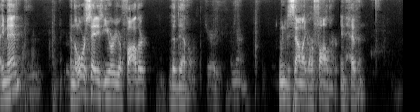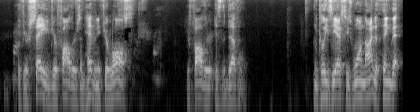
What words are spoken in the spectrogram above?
Amen? And the Lord said, You are your father, the devil. We need to sound like our father in heaven. If you're saved, your father's in heaven. If you're lost, your father is the devil. Ecclesiastes 1 9, the thing that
